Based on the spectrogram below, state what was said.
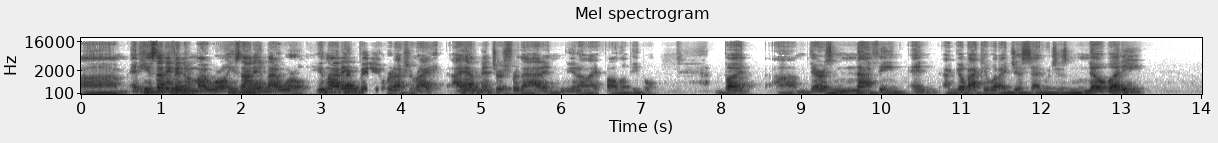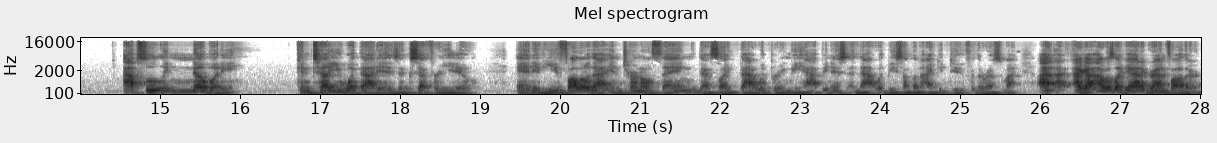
um, and he's not even in my world. He's not in my world. He's not in video production right? I have mentors for that and you know i follow people. But um, there's nothing, and I go back to what I just said, which is nobody, absolutely nobody can tell you what that is except for you. And if you follow that internal thing, that's like that would bring me happiness, and that would be something I could do for the rest of my. I I, I got I was like I had a grandfather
